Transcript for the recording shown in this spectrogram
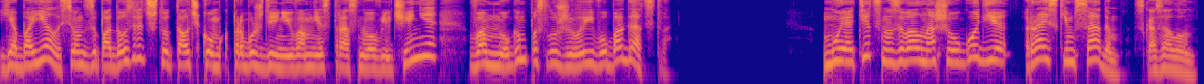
Я боялась, он заподозрит, что толчком к пробуждению во мне страстного влечения во многом послужило его богатство. «Мой отец называл наше угодье райским садом», — сказал он.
